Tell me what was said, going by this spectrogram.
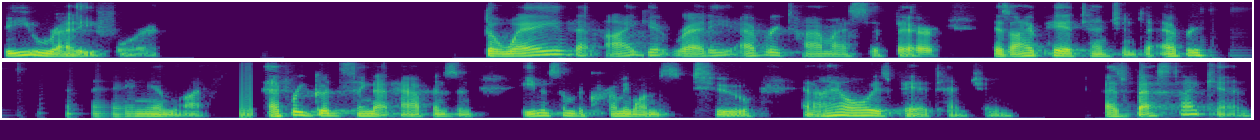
Be ready for it. The way that I get ready every time I sit there is I pay attention to everything thing in life, every good thing that happens, and even some of the crummy ones too. And I always pay attention as best I can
